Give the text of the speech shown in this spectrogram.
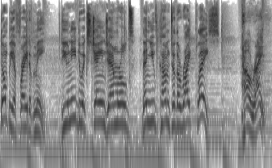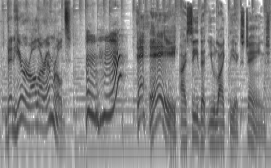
Don't be afraid of me. Do you need to exchange emeralds? Then you've come to the right place. All right, then here are all our emeralds. Mm-hmm. Hey, hey, I see that you like the exchange.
